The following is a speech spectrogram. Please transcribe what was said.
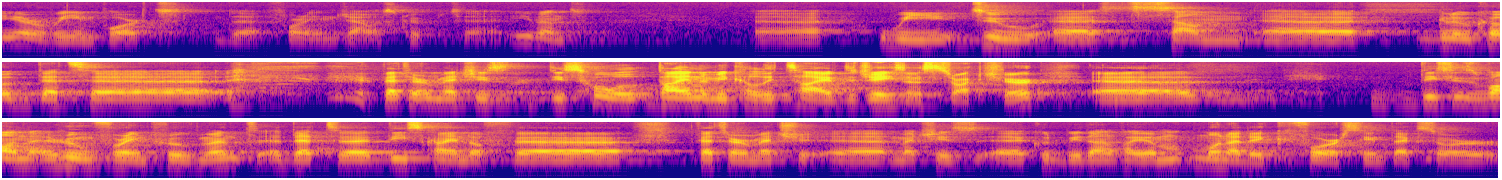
here. We import the foreign JavaScript event. we do some glue code that better matches this whole dynamically typed JSON structure. Uh, this is one room for improvement uh, that uh, these kind of uh, pattern match, uh, matches uh, could be done by a monadic for syntax or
